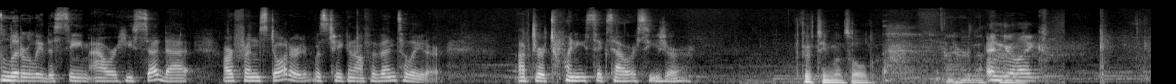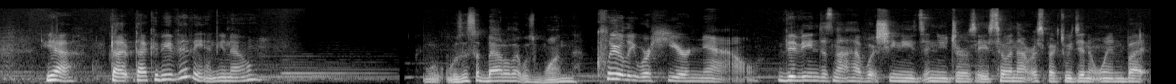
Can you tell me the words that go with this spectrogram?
Literally the same hour he said that, our friend's daughter was taken off a ventilator after a 26 hour seizure. 15 months old. I heard that. And you're like, yeah, that, that could be Vivian, you know? Was this a battle that was won? Clearly, we're here now. Vivian does not have what she needs in New Jersey, so in that respect, we didn't win, but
